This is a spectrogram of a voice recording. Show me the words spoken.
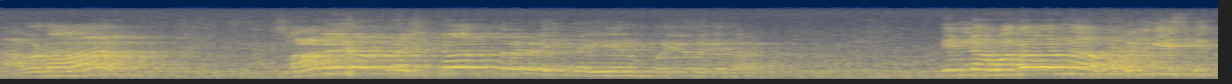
ರಾವಣ ಸಾವಿರ ಪ್ರಶ್ನೋತ್ತರಗಳಿಂದ ಏನು ಪ್ರಯೋಜನ? ನಿನ್ನ ವನವನ್ನ ಭಂಗಿಸಿದ್ದೇನೆ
